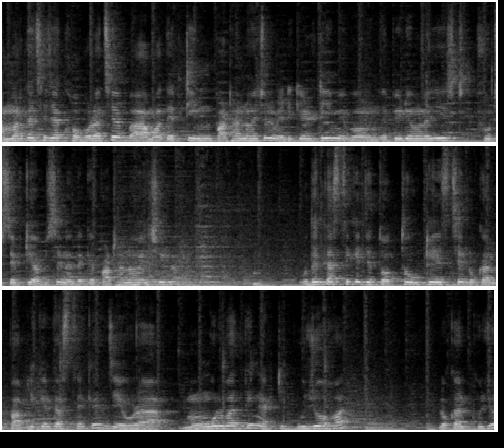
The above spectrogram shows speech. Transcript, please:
আমার কাছে যা খবর আছে, বা আমাদের টিম পাঠানো হয়েছিল মেডিকেল টিম এবং এপিডিওলজিস্ট ফুড সেফটি অফিসার এনাদেরকে পাঠানো হয়েছিল। ওদের কাছ থেকে যে তথ্য উঠে এসছে লোকাল পাবলিকের কাছ থেকে, যে ওরা মঙ্গলবার দিন একটি পুজো হয় লোকাল পুজো,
